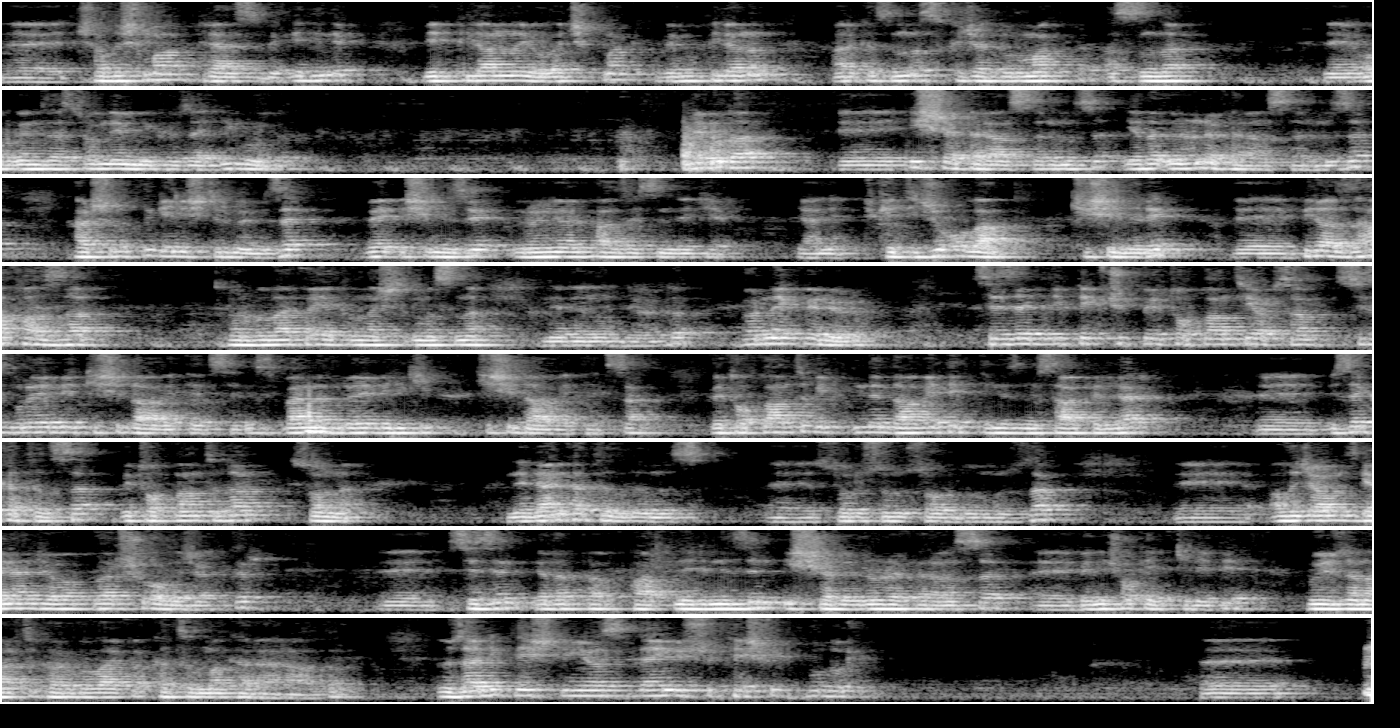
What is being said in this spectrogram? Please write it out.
e, çalışma prensibi edinip bir planla yola çıkmak ve bu planın arkasında sıkıca durmaktı. Aslında e, organizasyonun en büyük özelliği buydu. Ve bu da e, iş referanslarımızı ya da ürün referanslarımızı karşılıklı geliştirmemize ve işimizi ürün yelpazesindeki yani tüketici olan kişileri e, biraz daha fazla Herbalife'a yakınlaştırmasına neden oluyordu. Örnek veriyorum. Sizle birlikte küçük bir toplantı yapsam, siz buraya bir kişi davet etseniz, ben de buraya bir iki kişi davet etsem ve toplantı bittiğinde davet ettiğiniz misafirler e, bize katılsa ve toplantıdan sonra neden katıldığınız e, sorusunu sorduğumuzda e, alacağımız genel cevaplar şu olacaktır. E, sizin ya da pa- partnerinizin iş ürün referansı e, beni çok etkiledi. Bu yüzden artık Herbalife'a katılma kararı aldım. Özellikle iş dünyasında en güçlü teşvik budur. Ee,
